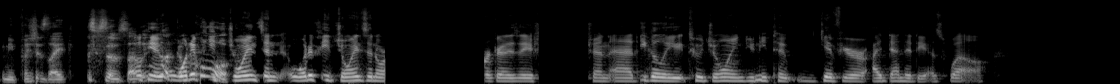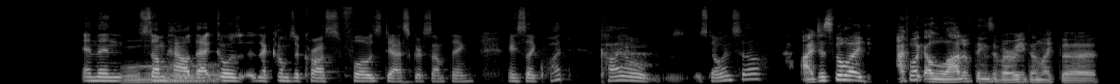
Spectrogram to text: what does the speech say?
and he pushes like some stuff. Okay, I'm what if cool. he joins an what if he joins an organization and legally to join you need to give your identity as well. And then somehow that goes that comes across Flo's desk or something. And he's like, "What? Kyle so and so?" I just feel like I feel like a lot of things have already done like the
